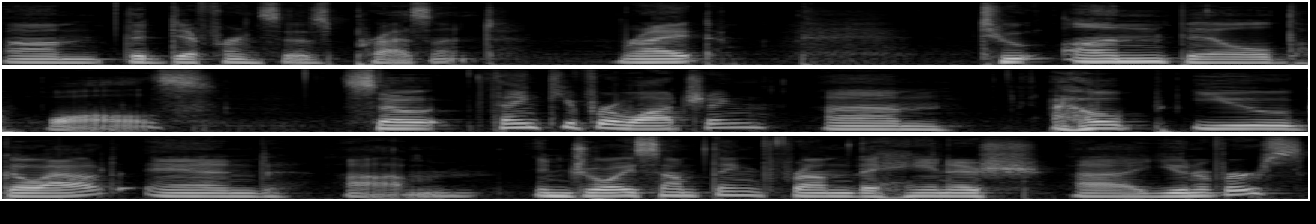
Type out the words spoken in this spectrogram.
um, the differences present, right? To unbuild walls. So, thank you for watching. Um, I hope you go out and um, enjoy something from the Hainish uh, universe.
